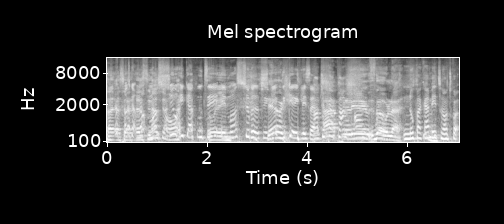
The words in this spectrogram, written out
mon- mon estimation, sûr, hein. il a coûté Oui. et mon sûr, Serge. qui réglé ça. En tout cas, pas Appelez frère, là. Nous pas qu'à mettre entre,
